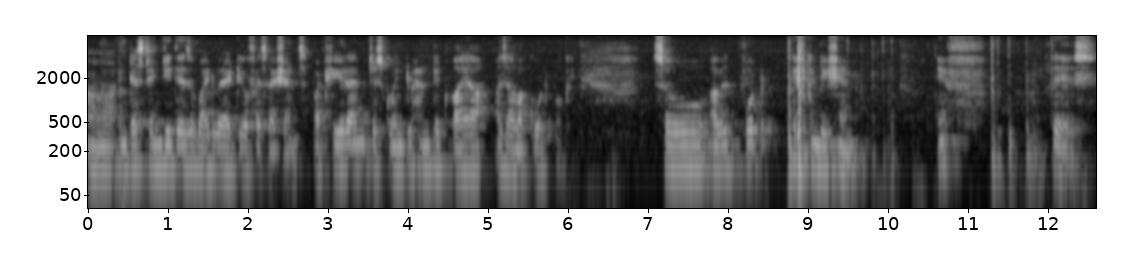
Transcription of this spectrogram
uh, in testng there's a wide variety of assertions but here I'm just going to handle it via a Java code okay? So I will put if condition if this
